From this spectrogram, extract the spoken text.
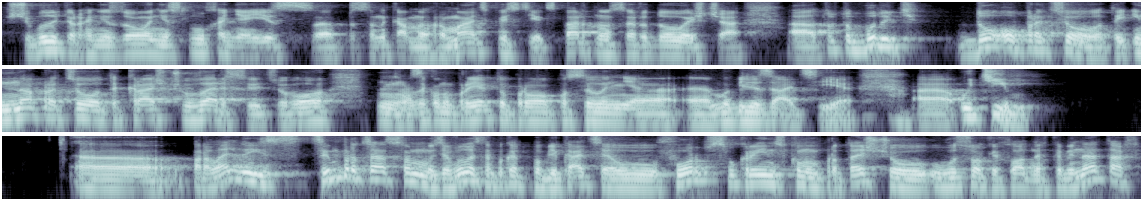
що будуть організовані слухання із е, представниками громадськості, експертного середовища. Тобто будуть доопрацьовувати і напрацьовувати кращу версію цього законопроєкту про посилення е, мобілізації. Е, Утім. е, Паралельно із цим процесом з'явилася, наприклад, публікація у Forbes українському про те, що у високих владних кабінетах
